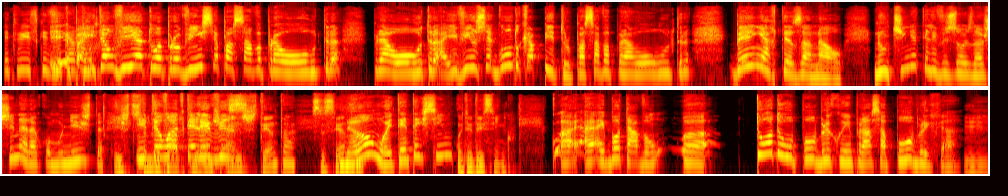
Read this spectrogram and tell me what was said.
Então isso quer dizer E, que então via a tua província, passava para outra, para outra. Aí vinha o segundo capítulo, passava para outra, bem artesanal. Não tinha televisões na China, era comunista. Isto então a que anos? televisão. Anos 70? 60? Não, 85. 85. Aí aí botavam ah, todo o público em praça pública, Hum.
